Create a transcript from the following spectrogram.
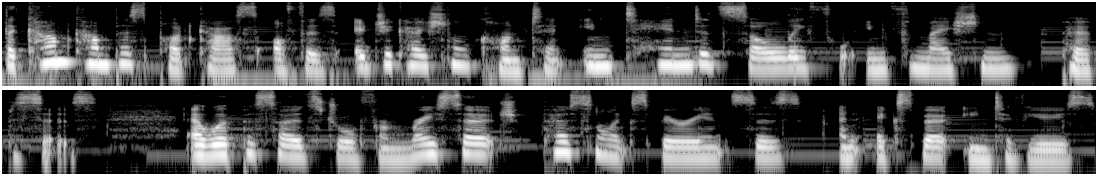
The Calm Compass podcast offers educational content intended solely for information purposes. Our episodes draw from research, personal experiences, and expert interviews.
